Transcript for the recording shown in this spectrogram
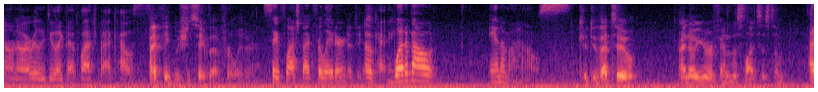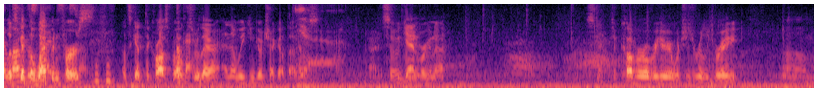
I don't know. I really do like that flashback house. I think we should save that for later. Save flashback for later. I think so. Okay. What about Anima House? Could do that too. I know you're a fan of the slide system. I Let's love get the the, weapon slide first. Let's get the crossbow Okay. through there, and then we can go check out that house. Yeah. All right. So again, we're gonna snap to cover over here, which is really great. Um,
